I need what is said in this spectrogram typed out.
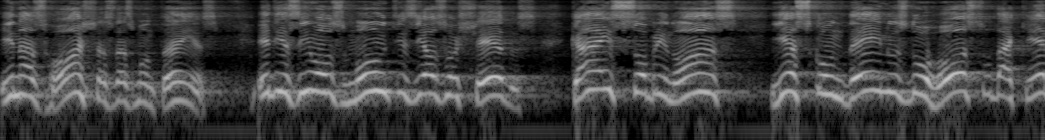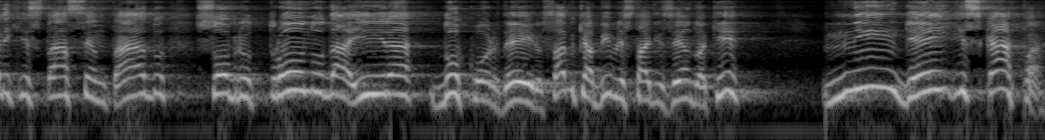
e nas rochas das montanhas, e diziam aos montes e aos rochedos: Cai sobre nós e escondei-nos do rosto daquele que está sentado sobre o trono da ira do Cordeiro. Sabe o que a Bíblia está dizendo aqui? Ninguém escapa.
